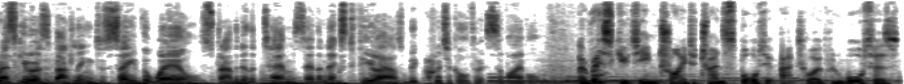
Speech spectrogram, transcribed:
Rescuers battling to save the whale stranded in the Thames say the next few hours will be critical to its survival. A rescue team tried to transport it back to open waters.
